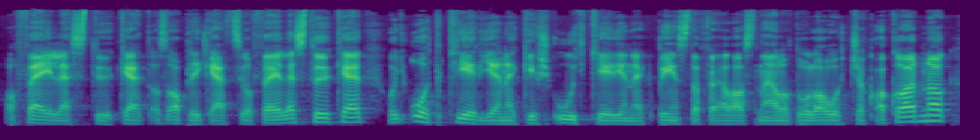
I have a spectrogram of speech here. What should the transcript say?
a fejlesztőket, az applikáció fejlesztőket, hogy ott kérjenek és úgy kérjenek pénzt a felhasználótól, ahogy csak akarnak.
